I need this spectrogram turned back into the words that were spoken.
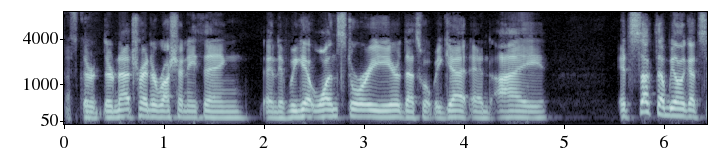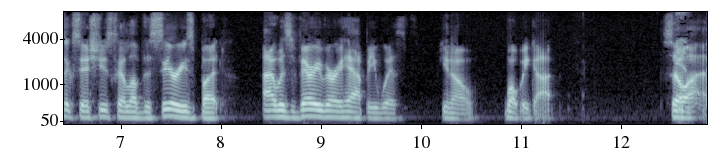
that's cool. They're they're not trying to rush anything, and if we get one story a year, that's what we get. And I, it sucked that we only got six issues because I love this series, but I was very very happy with you know what we got. So yeah. uh,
